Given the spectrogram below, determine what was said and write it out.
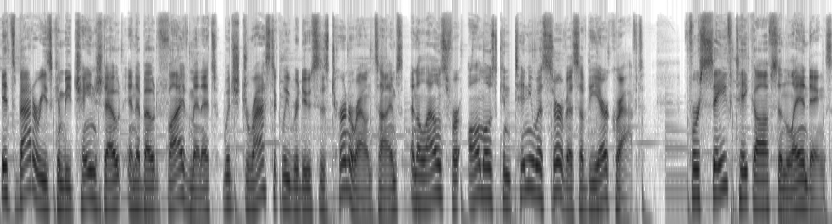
Its batteries can be changed out in about 5 minutes, which drastically reduces turnaround times and allows for almost continuous service of the aircraft. For safe takeoffs and landings,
